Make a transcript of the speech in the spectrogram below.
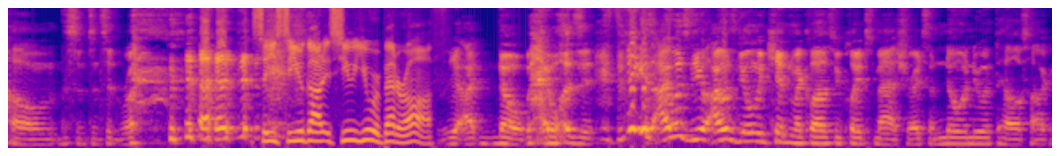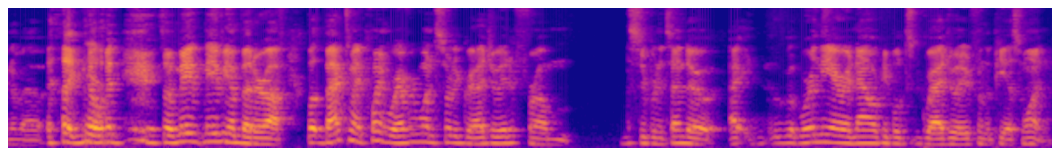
um The Simpsons and Run. So you so you got it. So you you were better off. Yeah, I, no, I wasn't. The thing is, I was the I was the only kid in my class who played Smash, right? So no one knew what the hell I was talking about. like no Yeah. one. So maybe maybe I'm better off. But back to my point, where everyone sort of graduated from the Super Nintendo. I we're in the era now where people graduated from the PS One.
